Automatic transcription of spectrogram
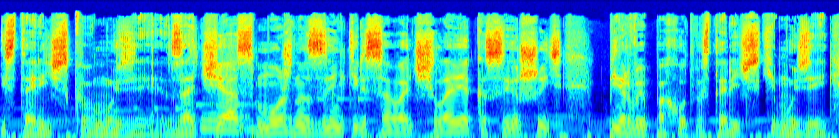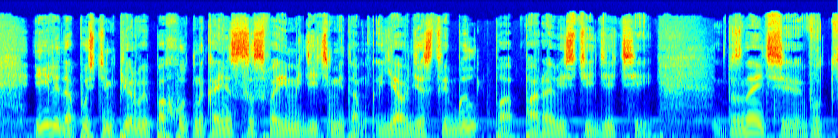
исторического музея. За час можно заинтересовать человека совершить первый поход в исторический музей. Или, допустим, первый поход, наконец, со своими детьми. Там, я в детстве был, пора вести детей. Вы знаете, вот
